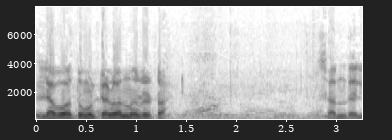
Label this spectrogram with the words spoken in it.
എല്ലാ പോത്തുമുട്ടികൾ വന്നിട്ട് കേട്ടോ. ചന്തൽ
